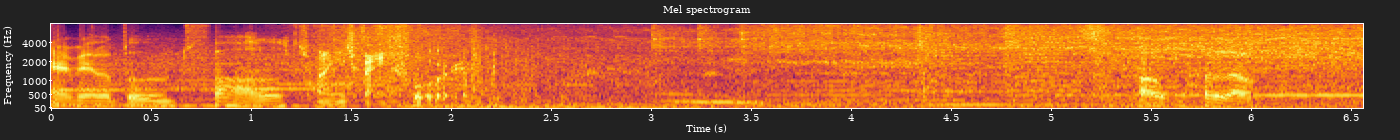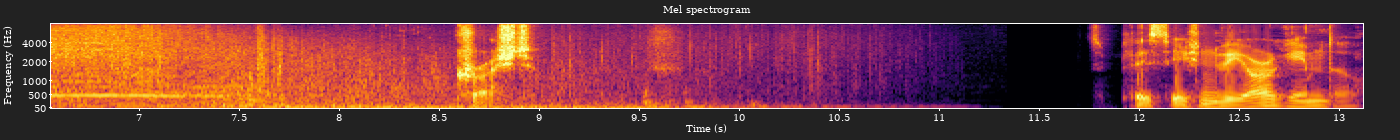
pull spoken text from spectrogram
Available in fall 2024. Oh, hello. Crushed. PlayStation VR game though.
